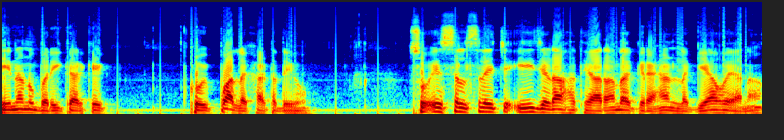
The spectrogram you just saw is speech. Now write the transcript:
ਇਹਨਾਂ ਨੂੰ ਬਰੀ ਕਰਕੇ ਕੋਈ ਭੱਲ ਖੱਟਦੇ ਹੋ। ਸੋ ਇਸ ਸਿਲਸਿਲੇ 'ਚ ਇਹ ਜਿਹੜਾ ਹਥਿਆਰਾਂ ਦਾ ਗ੍ਰਹਿਣ ਲੱਗਿਆ ਹੋਇਆ ਨਾ,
